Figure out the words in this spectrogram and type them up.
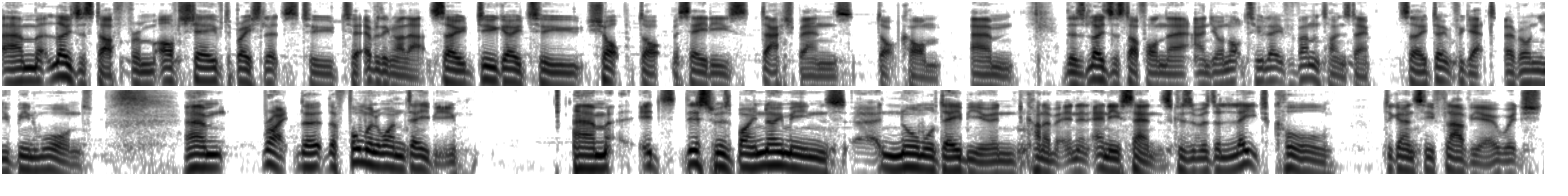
Um, loads of stuff from aftershave to bracelets to, to everything like that. So do go to shop.mercedes-benz.com. Um, there's loads of stuff on there, and you're not too late for Valentine's Day. So don't forget, everyone, you've been warned. Um, right, the, the Formula One debut. Um, it's this was by no means a normal debut in kind of in any sense because it was a late call to go and see Flavio, which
